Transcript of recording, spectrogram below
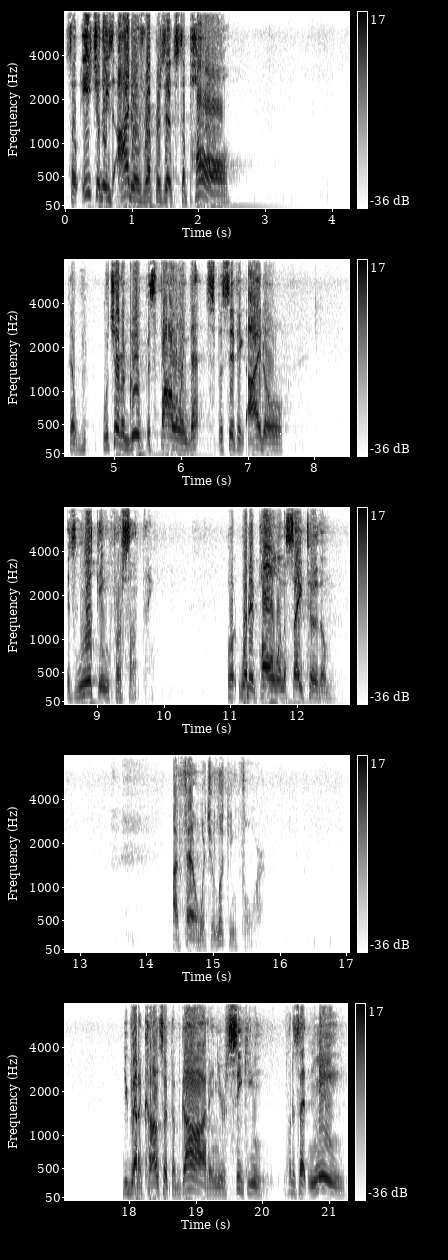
So each of these idols represents to Paul that whichever group is following that specific idol is looking for something. What, what did Paul want to say to them? I found what you're looking for. You've got a concept of God and you're seeking, what does that mean?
